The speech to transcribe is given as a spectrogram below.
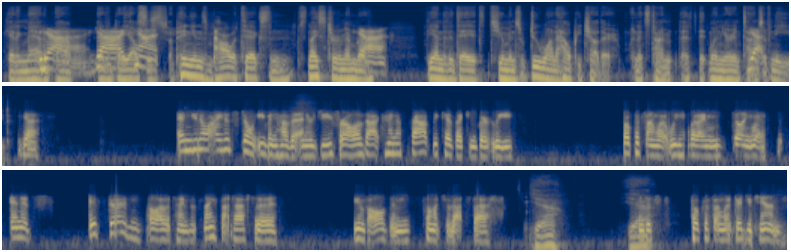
getting mad Yeah, about yeah, everybody I can't- else's opinions and politics. And it's nice to remember Yeah, at the end of the day, it's, humans do want to help each other when it's time, when you're in times Yes. of need. yes. And you know, I just don't even have the energy for all of that kind of crap because I can barely focus on what we what I'm dealing with, and it's it's good a lot of times. It's nice not to have to involved in so much of that stuff Yeah. and Yeah. just focus on what good you can.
